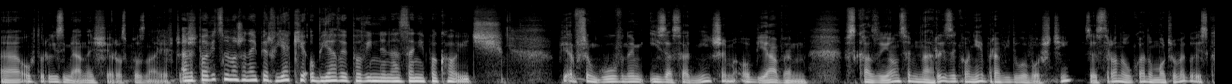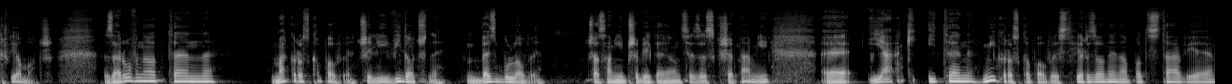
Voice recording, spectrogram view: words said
e, u których zmiany się rozpoznaje wcześniej. Ale powiedzmy może najpierw, jakie objawy powinny nas zaniepokoić? Pierwszym głównym i zasadniczym objawem wskazującym na ryzyko nieprawidłowości ze strony układu moczowego jest krwiomocz. Zarówno ten makroskopowy, czyli widoczny, bezbólowy, czasami przebiegający ze skrzepami, e, jak i ten mikroskopowy, stwierdzony na podstawie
